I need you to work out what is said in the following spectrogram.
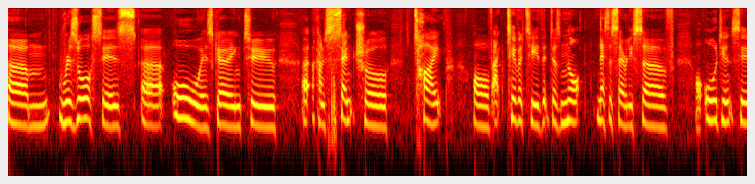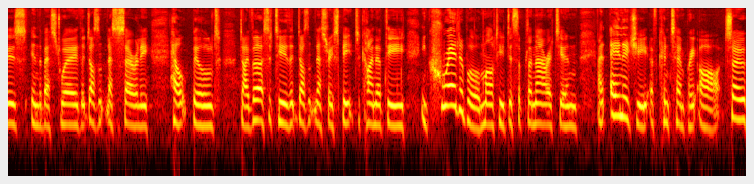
um, resources uh, always going to a, a kind of central type of activity that does not necessarily serve our audiences in the best way, that doesn't necessarily help build diversity, that doesn't necessarily speak to kind of the incredible multidisciplinarity and, and energy of contemporary art. So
